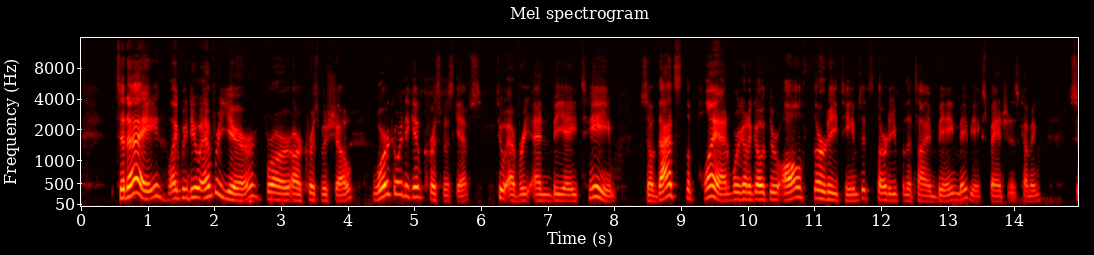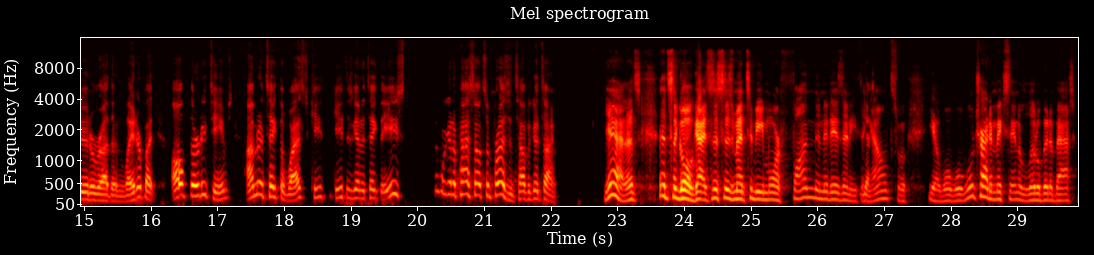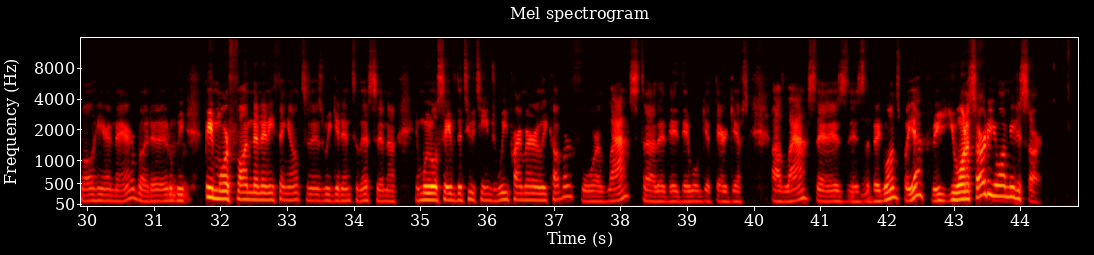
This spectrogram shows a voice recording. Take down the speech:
today, like we do every year for our, our Christmas show, we're going to give Christmas gifts to every NBA team. So that's the plan. We're going to go through all 30 teams. It's 30 for the time being. Maybe expansion is coming sooner rather than later, but all 30 teams. I'm going to take the West. Keith, Keith is going to take the East. And we're going to pass out some presents. Have a good time. Yeah, that's that's the goal, guys. This is meant to be more fun than it is anything yes. else. So yeah, we'll, we'll we'll try to mix in a little bit of basketball here and there, but uh, it'll mm-hmm. be be more fun than anything else as we get into this, and uh, and we will save the two teams we primarily cover for last. Uh, they, they, they will get their gifts uh, last is is mm-hmm. the big ones. But yeah, you want to start or you want me to start?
